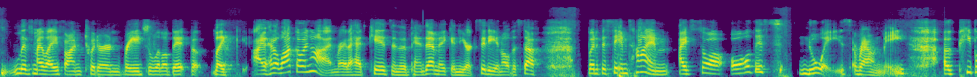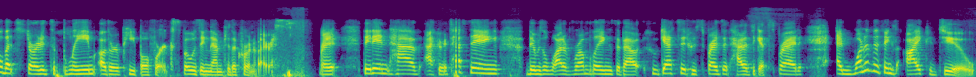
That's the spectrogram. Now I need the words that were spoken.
lived my life on Twitter and raged a little bit, but like I had a lot going on, right? I had kids and the pandemic in New York City and all this stuff. But at the same time, I saw all this noise around me of people that started to blame other people for exposing them to the coronavirus, right? They didn't have accurate testing. There was a lot of rumblings about who gets it, who spreads it, how does it get spread. And one of the things I could do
